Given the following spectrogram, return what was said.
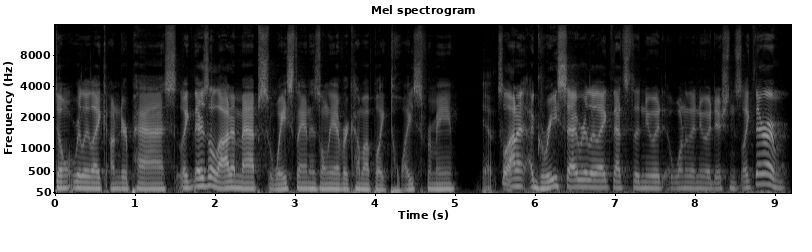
don't really like. Underpass. Like there's a lot of maps. Wasteland has only ever come up like twice for me. Yep. It's a lot of uh, Greece. I really like. That's the new one of the new additions. Like there are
